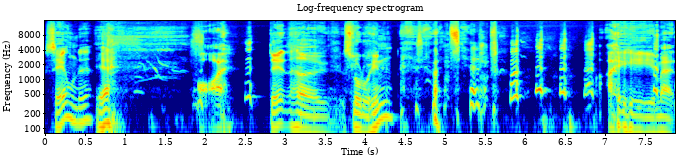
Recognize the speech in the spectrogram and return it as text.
Sagde hun det? Ja. Øj, den havde... Slog du hende? Ej, mand.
